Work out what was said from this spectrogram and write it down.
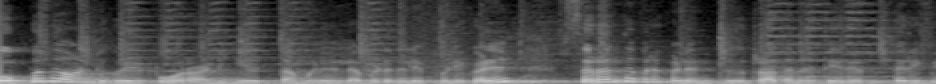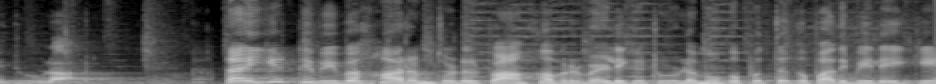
முப்பது ஆண்டுகள் போராடிய தமிழீழ விடுதலை புலிகள் சிறந்தவர்கள் என்று ரதன தேரர் தெரிவித்துள்ளார். கையெட்டு விவகாரம் தொடர்பாக அவர் வெளியிட்டுள்ள முகப்புத்தக பதிவிலேயே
